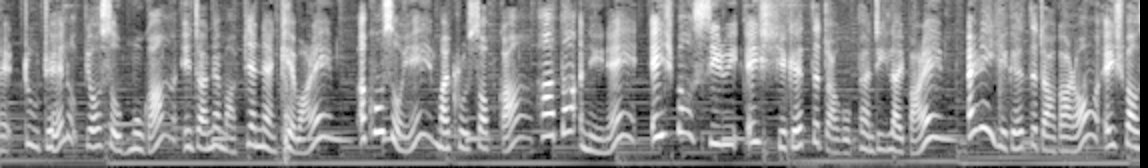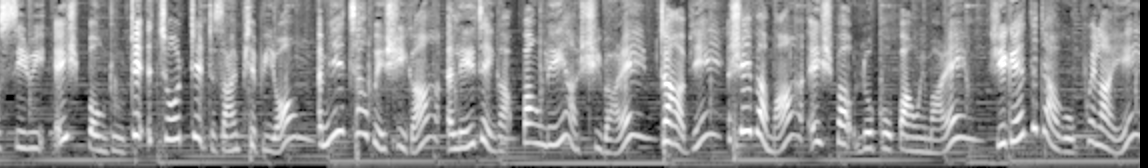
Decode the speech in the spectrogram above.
နဲ့တူတယ်လို့ပြောဆိုမှုကအင်တာနက်မှာပြန့်နှံ့ခဲ့ပါတယ်။အခုဆိုရင် Microsoft ကဟာတာအနေနဲ့ Xbox Series H ရေခဲတက်တာကိုဖန်တီးလိုက်ပါတယ်။အဲ့ ဒီရေခဲတက်တာကတော့ Xbox Series H ပုံတူတစ်အချိုးတစ်ဒီဇိုင်းဖြစ်ပြီးတော့အမြင့်6ပေရှိကအလေးချိန်ကပေါင်400ရှိပါတယ်။ဒါအပြင်အရှိတ်ဘက်မှာ Xbox logo ပါဝင်ပါတယ်။ရေခဲတက်တာကိုဖွင့်လိုက်ရင်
